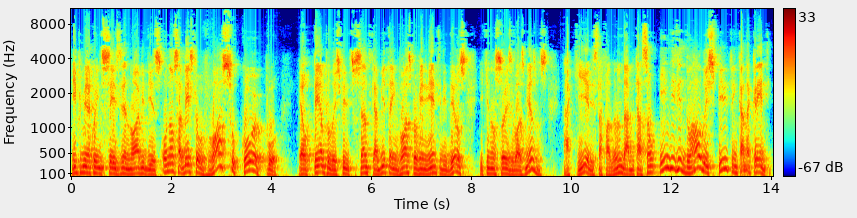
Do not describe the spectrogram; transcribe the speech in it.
Em 1 Coríntios 6,19 diz: Ou não sabeis que o vosso corpo é o templo do Espírito Santo que habita em vós, proveniente de Deus, e que não sois de vós mesmos? Aqui ele está falando da habitação individual do Espírito em cada crente.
